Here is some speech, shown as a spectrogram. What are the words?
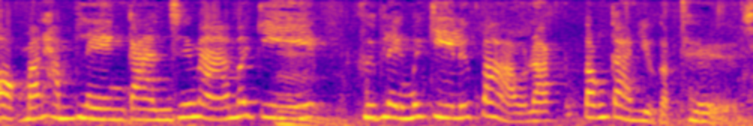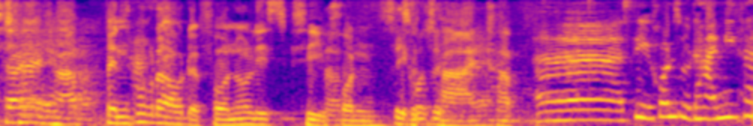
ออกมาทำเพลงกันใช่ไหมเมื่อกี้คือเพลงเมื่อกี้หรือเปล่ารักต้องการอยู่กับเธอ ใช่ครับ เป็นพวกเรา The Phonolist สี่คนสี่คนสุดท้ายสุดท้ายครับ อ่าสี่คนสุดท้ายมีใคร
